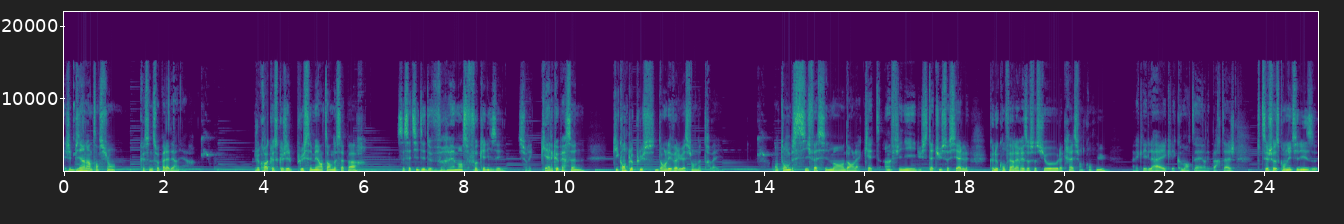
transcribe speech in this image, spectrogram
j'ai bien l'intention que ce ne soit pas la dernière. Je crois que ce que j'ai le plus aimé entendre de sa part, c'est cette idée de vraiment se focaliser sur les quelques personnes qui comptent le plus dans l'évaluation de notre travail. On tombe si facilement dans la quête infinie du statut social que nous confèrent les réseaux sociaux, la création de contenu, avec les likes, les commentaires, les partages, toutes ces choses qu'on utilise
